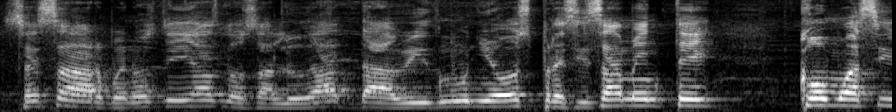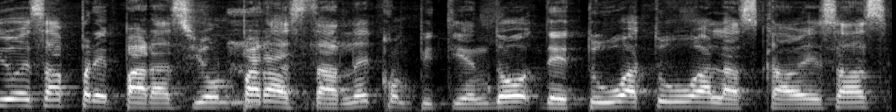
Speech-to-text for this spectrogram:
César, buenos días, los saluda David Muñoz, precisamente cómo ha sido esa preparación para estarle compitiendo de tú a tú a las cabezas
